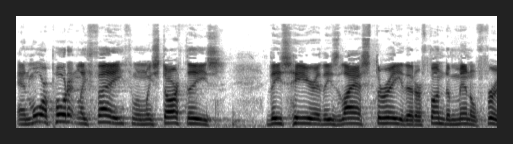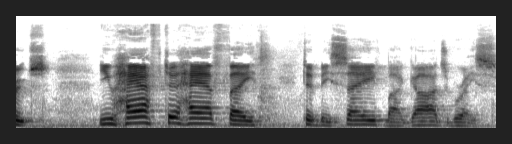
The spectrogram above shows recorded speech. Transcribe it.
And more importantly, faith, when we start these, these here, these last three that are fundamental fruits, you have to have faith to be saved by God's grace.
